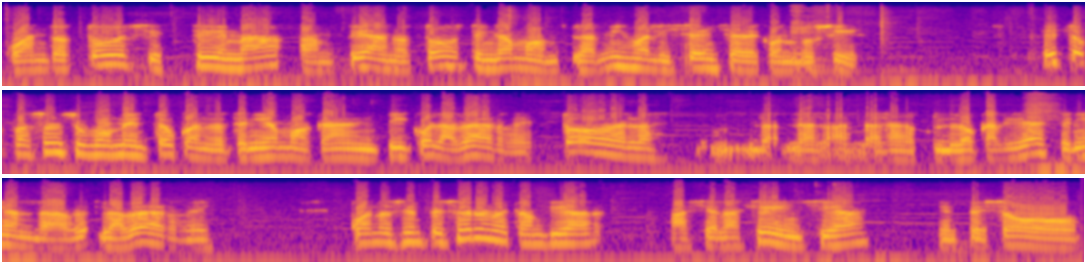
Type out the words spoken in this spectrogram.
cuando todo el sistema pampeano, todos tengamos la misma licencia de conducir. Esto pasó en su momento cuando teníamos acá en Pico la verde. Todas las, la- localidades tenían la, la verde. Cuando se empezaron a cambiar hacia la agencia, empezó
